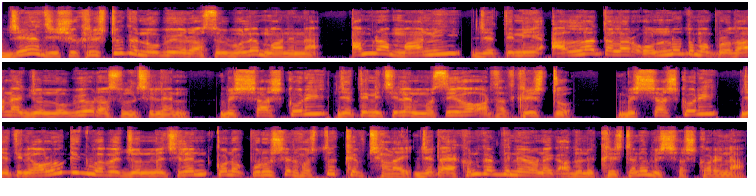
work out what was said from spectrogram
যে যীশুখ্রিস্টকে নবী ও রাসুল বলে মানে না। আমরা মানি যে তিনি আল্লাহ তালার অন্যতম প্রধান একজন নবী ও রাসুল ছিলেন। বিশ্বাস করি যে তিনি ছিলেন মসিহ, অর্থাৎ খ্রিস্ট। বিশ্বাস করি যে তিনি অলৌকিকভাবে জন্মেছিলেন কোনো পুরুষের হস্তক্ষেপ ছাড়াই, যেটা এখনকার দিনের অনেক আধুনিক খ্রিস্টানে বিশ্বাস করে না।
